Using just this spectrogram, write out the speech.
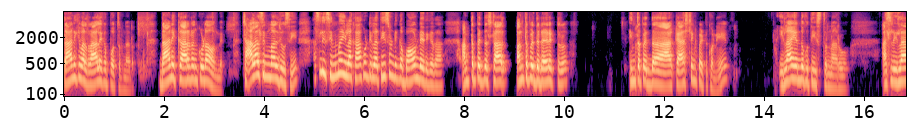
దానికి వాళ్ళు రాలేకపోతున్నారు. దానికి కారణం కూడా ఉంది. చాలా సినిమాలు చూసి అసలు ఈ సినిమా ఇలా కాకుండా ఇలా తీసుంటే ఇంకా బాగుండేది కదా! అంత పెద్ద స్టార్, అంత పెద్ద డైరెక్టర్, ఇంత పెద్ద క్యాస్టింగ్ పెట్టుకొని ఇలా ఎందుకు తీస్తున్నారు? అసలు ఇలా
